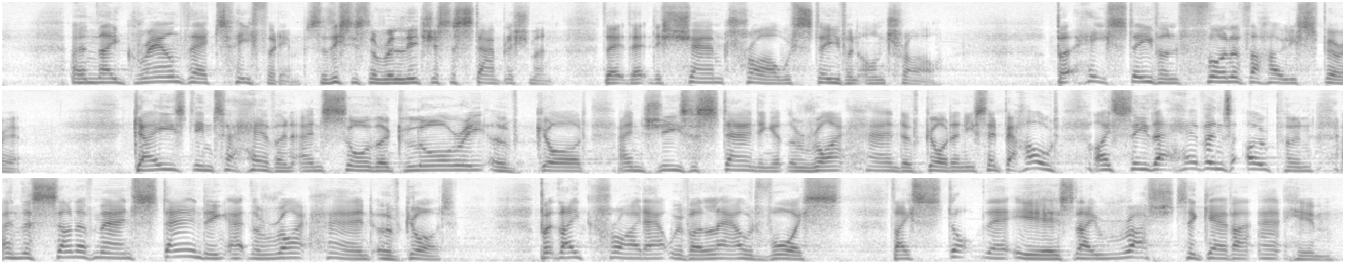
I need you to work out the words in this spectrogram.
and they ground their teeth at him. So, this is the religious establishment, this sham trial with Stephen on trial. But he, Stephen, full of the Holy Spirit, gazed into heaven and saw the glory of God and Jesus standing at the right hand of God. And he said, Behold, I see the heavens open and the Son of Man standing at the right hand of God. But they cried out with a loud voice, They stopped their ears, they rushed together at him.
